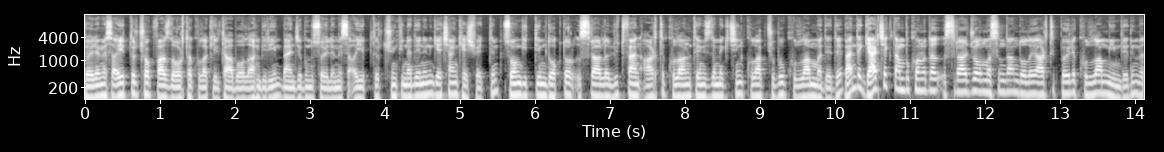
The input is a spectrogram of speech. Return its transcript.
Söylemesi ayıptır. Çok fazla orta kulak iltihabı olan biriyim. Bence bunu söylemesi ayıptır. Çünkü nedenini geçen keşfettim. Son gittiğim doktor ısrarla lütfen artık kulağını temizlemek için kulak çubuğu kullanma dedi. Ben de gerçekten bu konuda ısrarcı olmasından dolayı artık böyle kullanmayayım dedim ve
